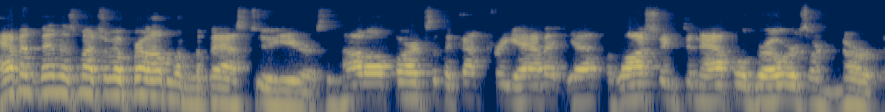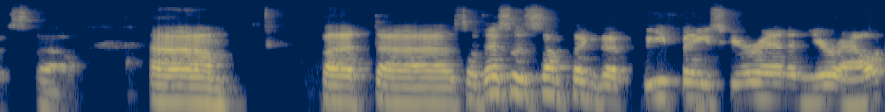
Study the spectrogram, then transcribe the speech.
haven't been as much of a problem the past two years, and not all parts of the country have it yet. The Washington apple growers are nervous, though. Um, but uh, so this is something that we face year in and year out,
